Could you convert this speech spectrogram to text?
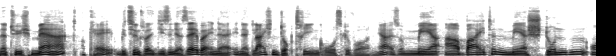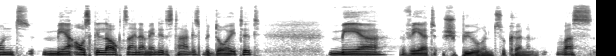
natürlich merkt, okay, beziehungsweise die sind ja selber in der, in der gleichen Doktrin groß geworden, ja, also mehr arbeiten, mehr Stunden und mehr ausgelaugt sein am Ende des Tages bedeutet, mehr Wert spüren zu können, was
